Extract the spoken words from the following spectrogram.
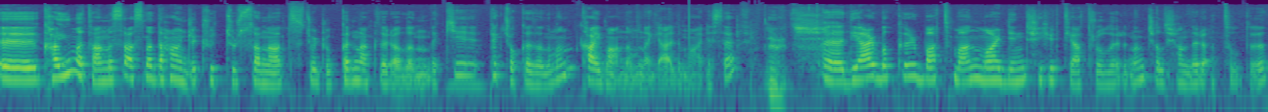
E, kayyum atanması aslında daha önce kültür, sanat, çocuk, kadın hakları alanındaki pek çok kazanımın kaybı anlamına geldi maalesef. Evet. E, Diyarbakır, Batman, Mardin şehir tiyatrolarının çalışanları atıldı.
